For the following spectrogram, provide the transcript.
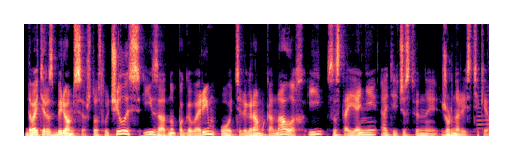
Давайте разберемся, что случилось, и заодно поговорим о телеграм-каналах и состоянии отечественной журналистики.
